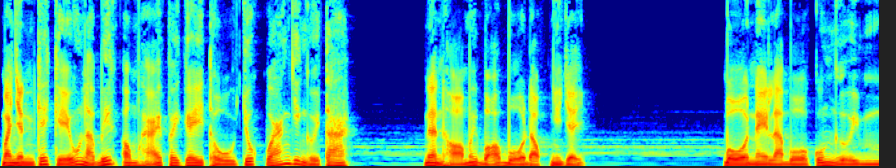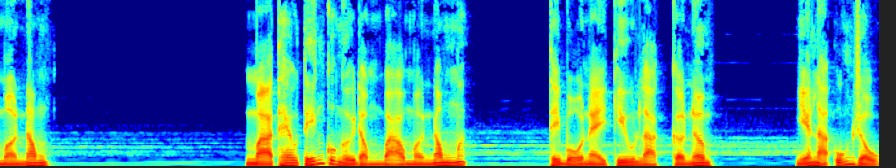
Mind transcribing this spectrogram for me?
Mà nhìn cái kiểu là biết ông Hải phải gây thù chuốc quán với người ta. Nên họ mới bỏ bùa độc như vậy. Bùa này là bùa của người mờ nông. Mà theo tiếng của người đồng bào mờ nông á, Thì bùa này kêu là cờ nôm Nghĩa là uống rượu.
